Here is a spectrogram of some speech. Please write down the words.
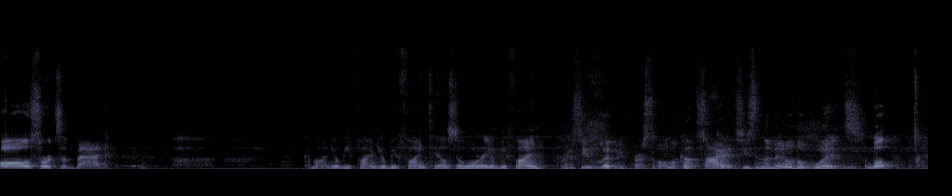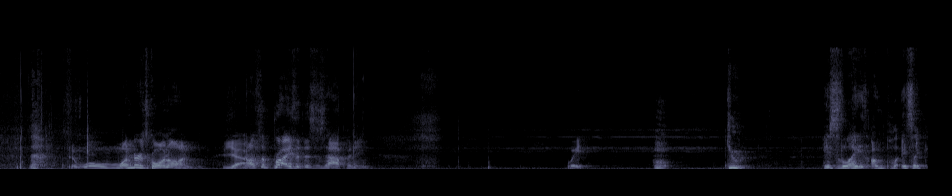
all sorts of bad. Come on, you'll be fine. You'll be fine, Tails. Don't worry, you'll be fine. Where is he living, first of all? Look outside. He's in the middle of the woods. Well, well, wonder's going on. Yeah. Not surprised that this is happening. Wait. Dude, his light is unplugged. It's like,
